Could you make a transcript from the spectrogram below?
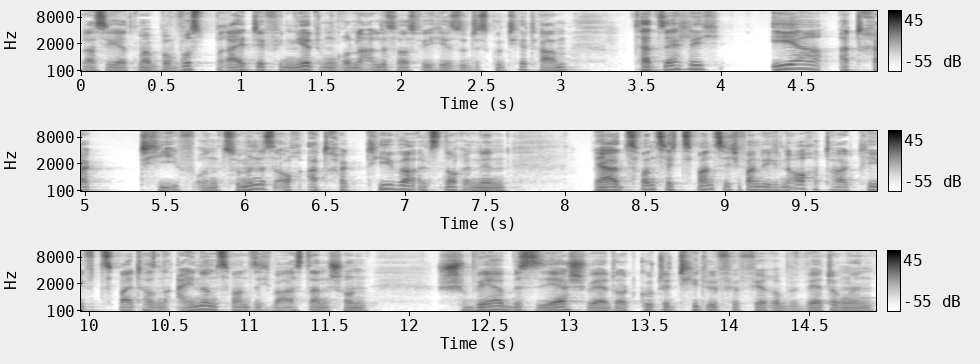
lasse ich jetzt mal bewusst breit definiert, im Grunde alles, was wir hier so diskutiert haben, tatsächlich eher attraktiv und zumindest auch attraktiver als noch in den, ja, 2020 fand ich ihn auch attraktiv, 2021 war es dann schon schwer bis sehr schwer, dort gute Titel für faire Bewertungen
